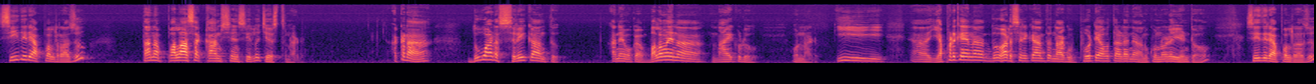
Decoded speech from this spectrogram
సీదిరి అప్పలరాజు తన పలాస కాన్స్టిట్యున్సీలో చేస్తున్నాడు. అక్కడ దువ్వాడ శ్రీకాంత్ అనే ఒక బలమైన నాయకుడు ఉన్నాడు. ఈ ఎప్పటికైనా దువ్వాడ శ్రీకాంత్ నాకు పోటీ అవుతాడని అనుకున్నాడో ఏంటో సీదిరి అప్పలరాజు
